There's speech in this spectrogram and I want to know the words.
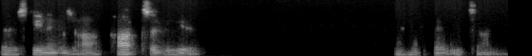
Those feelings are parts of you and have their roots on you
